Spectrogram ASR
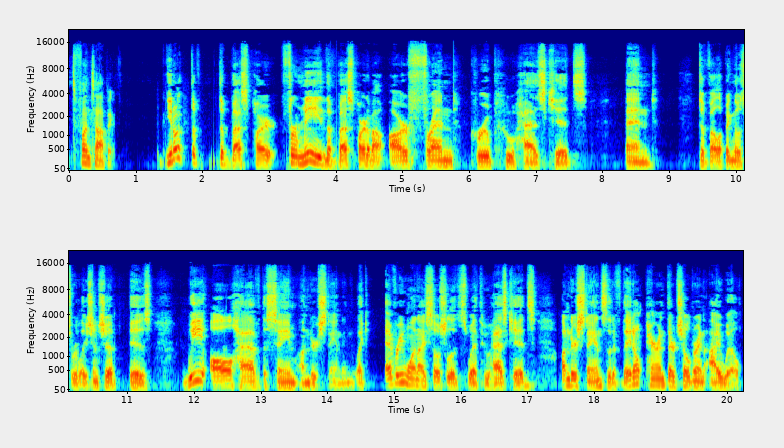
it's a fun topic. You know what the the best part for me, the best part about our friend group who has kids and developing those relationship is we all have the same understanding. Like everyone I socialize with who has kids understands that if they don't parent their children, I will.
